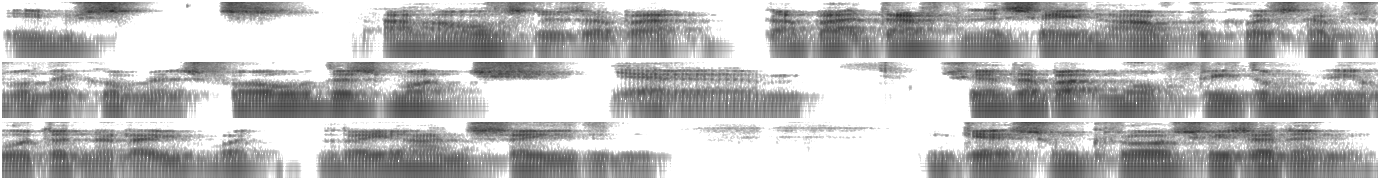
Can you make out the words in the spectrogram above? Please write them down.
he was obviously was a bit a bit different in the second half because Hibs weren't coming forward as much. Yeah. Um, she had a bit more freedom to go down the right right hand side and, and get some crosses in and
